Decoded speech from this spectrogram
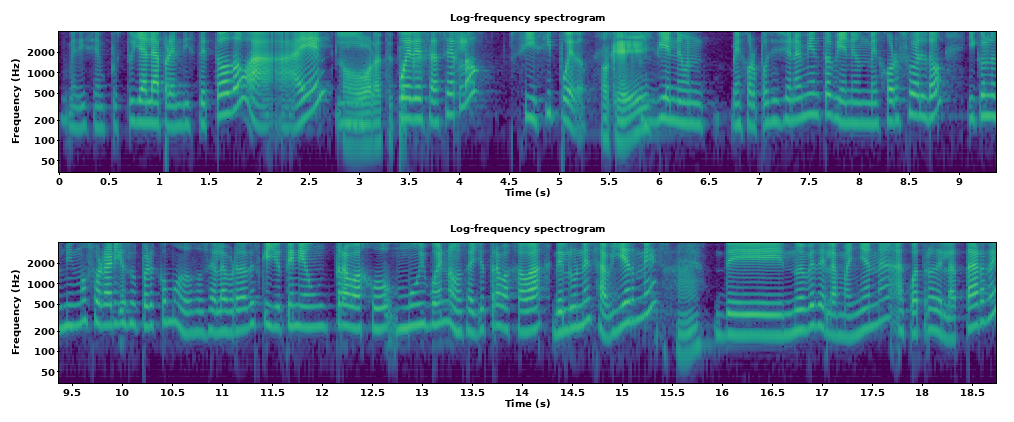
Me dicen, pues tú ya le aprendiste todo a, él y puedes hacerlo. Sí, sí puedo. Ok. Pues viene un mejor posicionamiento, viene un mejor sueldo y con los mismos horarios súper cómodos. O sea, la verdad es que yo tenía un trabajo muy bueno. O sea, yo trabajaba de lunes a viernes, de 9 de la mañana a 4 de la tarde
